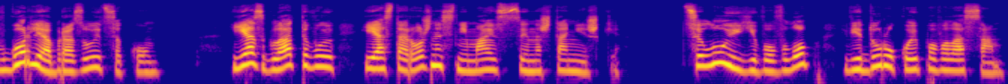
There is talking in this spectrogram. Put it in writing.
В горле образуется ком. Я сглатываю и осторожно снимаю с сына штанишки. Целую его в лоб, веду рукой по волосам.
